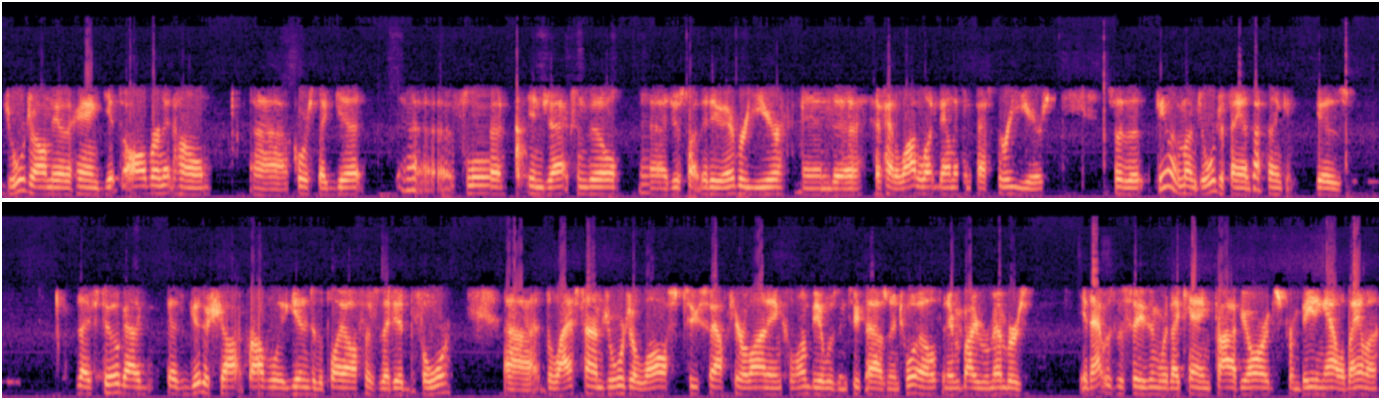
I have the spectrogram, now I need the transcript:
Georgia, on the other hand, gets Auburn at home. Uh, of course, they get uh, Florida in Jacksonville, uh, just like they do every year, and uh, have had a lot of luck down there in the past three years. So the feeling among Georgia fans, I think, is they've still got a, as good a shot probably to get into the playoffs as they did before. Uh, the last time Georgia lost to South Carolina in Columbia was in 2012, and everybody remembers yeah, that was the season where they came five yards from beating Alabama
